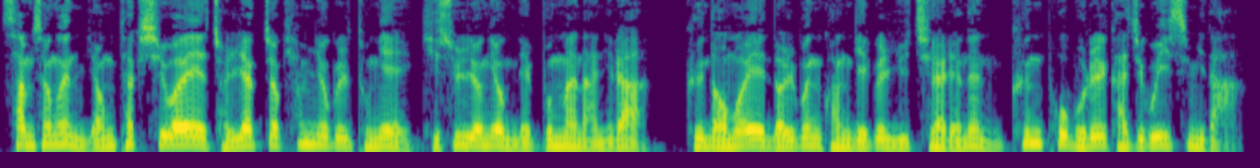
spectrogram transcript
삼성은 영탁 씨와의 전략적 협력을 통해 기술 영역 내뿐만 아니라 그 너머의 넓은 관객을 유치하려는 큰 포부를 가지고 있습니다.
